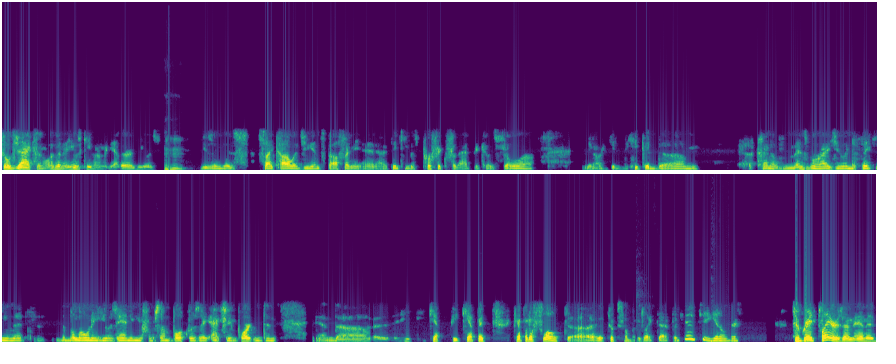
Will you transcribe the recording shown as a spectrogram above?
Phil Jackson, wasn't it? He was keeping them together, and he was mm-hmm. using his psychology and stuff, and, he, and I think he was perfect for that because Phil, uh, you know, he could he could um, kind of mesmerize you into thinking that the baloney he was handing you from some book was actually important, and and uh, he, kept he kept it kept it afloat. Uh, it took somebody like that, but you know, there's two great players, and and it,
